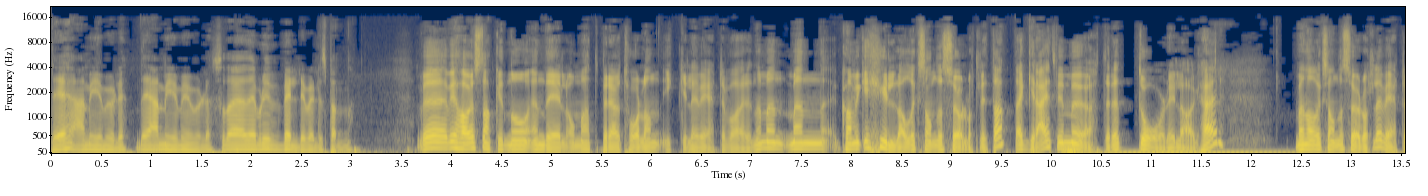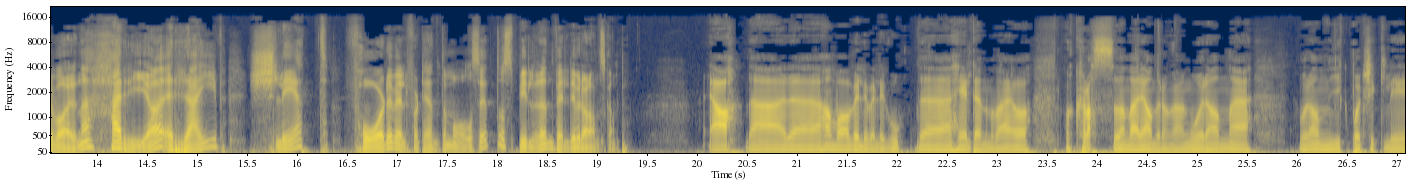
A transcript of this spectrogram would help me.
Det er mye mulig. Det er mye, mye mulig. Så det, det blir veldig, veldig spennende. Vi, har jo snakket nå en del om at Braut Haaland ikke leverte varene, men, men kan vi ikke hylle Alexander Sørloth litt, da? Det er greit, vi møter et dårlig lag her. Men Alexander Sørloth leverte varene. Herja, reiv, slet. Får det velfortjente målet sitt og spiller en veldig bra landskamp. Ja, er, eh, han var veldig, veldig god. Det er helt enig med deg. Og det var klasse den der i andre omgang hvor han, eh, hvor han gikk på et skikkelig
